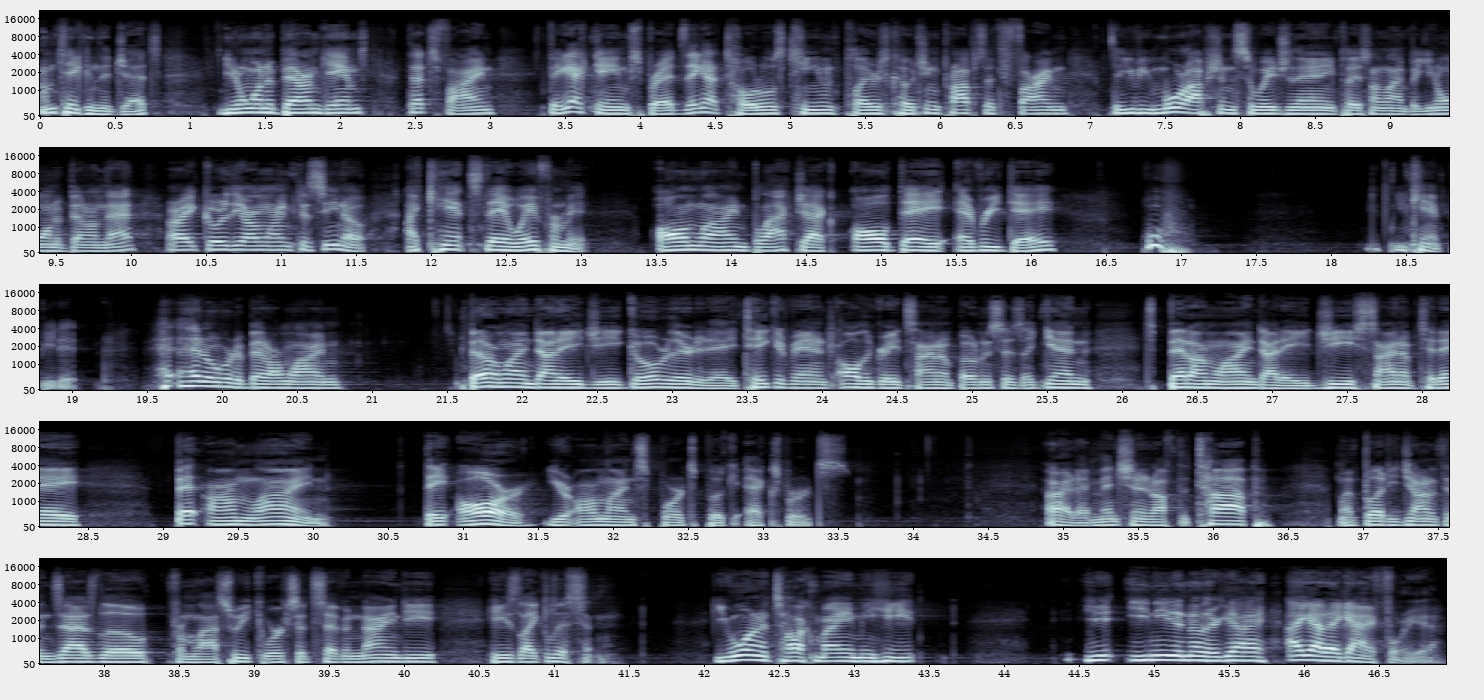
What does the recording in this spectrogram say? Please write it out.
I'm taking the Jets. You don't want to bet on games? That's fine. They got game spreads, they got totals, teams, players, coaching props. That's fine. They give you more options to wager than any place online, but you don't want to bet on that. All right, go to the online casino. I can't stay away from it. Online blackjack all day, every day. Whew. You can't beat it. Head over to Bet Online betonline.ag go over there today take advantage all the great sign up bonuses again it's betonline.ag sign up today bet online they are your online sportsbook experts. All right, I mentioned it off the top. My buddy Jonathan Zaslow from last week works at 790. He's like, listen, you want to talk Miami Heat? You, you need another guy? I got a guy for you.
